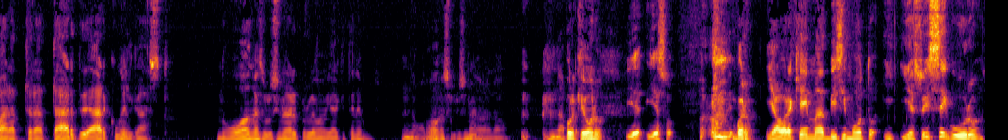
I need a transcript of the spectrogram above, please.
para tratar de dar con el gasto. No van a solucionar el problema vial que tenemos. No, No van a solucionar. No, no. no. Porque uno, Y, y eso. bueno, y ahora que hay más bicimoto, y, y estoy seguro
